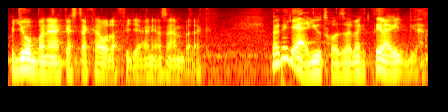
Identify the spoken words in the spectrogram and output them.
hogy jobban elkezdtek rá odafigyelni az emberek. Meg egy eljut hozzá, meg tényleg hát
